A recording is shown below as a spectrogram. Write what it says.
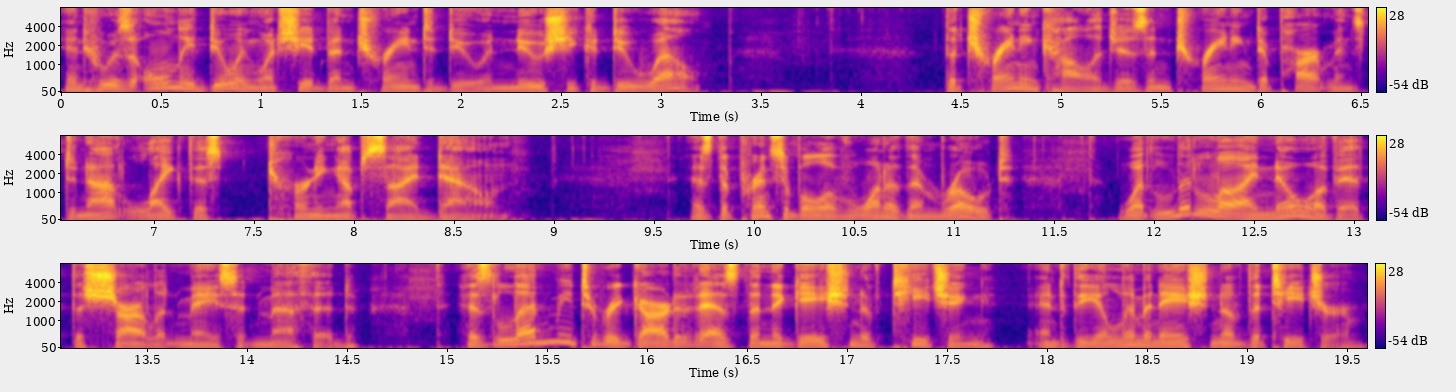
and who was only doing what she had been trained to do and knew she could do well. The training colleges and training departments do not like this turning upside down. As the principal of one of them wrote, What little I know of it, the Charlotte Mason method, has led me to regard it as the negation of teaching and the elimination of the teacher.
